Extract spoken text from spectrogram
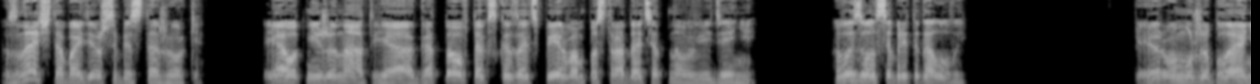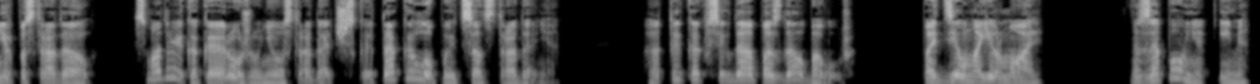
Значит, обойдешься без стажерки. Я вот не женат, я готов, так сказать, первым пострадать от нововведений. Вызвался Бритоголовый. Первым уже блайнер пострадал. Смотри, какая рожа у него страдальческая, так и лопается от страдания. А ты, как всегда, опоздал, Бавур. Поддел майор Муаль. Запомню имя.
